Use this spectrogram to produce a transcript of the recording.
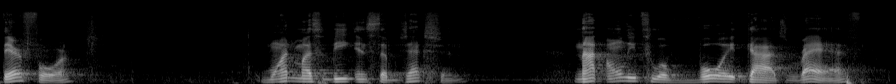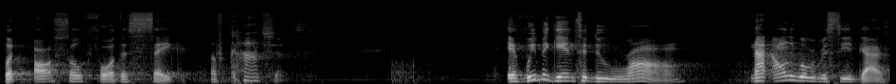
Therefore, one must be in subjection, not only to avoid God's wrath, but also for the sake of conscience. If we begin to do wrong, not only will we receive God's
